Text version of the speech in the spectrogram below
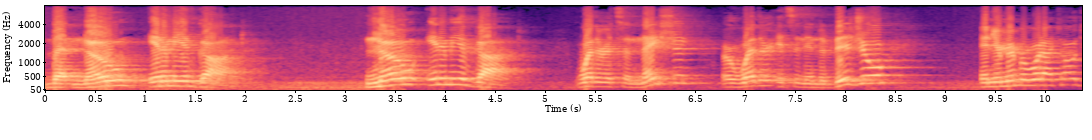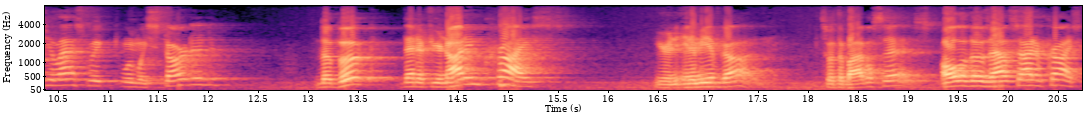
That no enemy of God, no enemy of God, whether it's a nation or whether it's an individual, and you remember what I told you last week when we started the book that if you're not in Christ, you're an enemy of God. That's what the Bible says. All of those outside of Christ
